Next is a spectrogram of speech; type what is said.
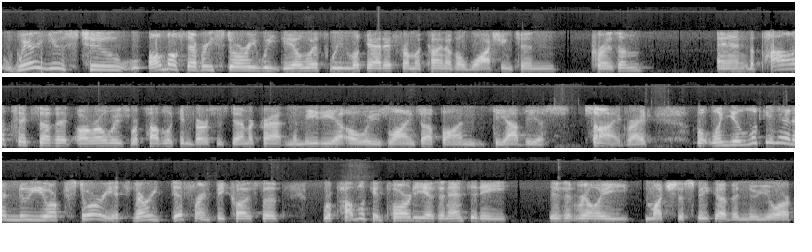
we're used to almost every story we deal with. We look at it from a kind of a Washington prism, and the politics of it are always Republican versus Democrat, and the media always lines up on the obvious side, right? But when you're looking at a New York story, it's very different because the Republican Party as an entity isn't really much to speak of in New York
